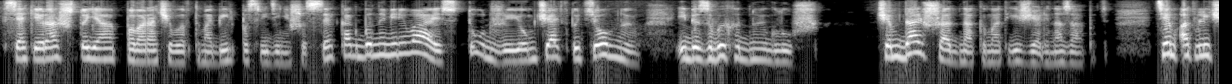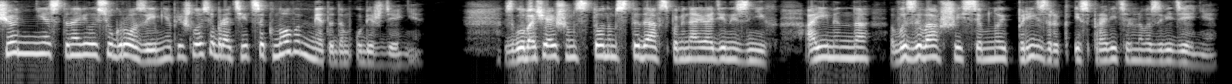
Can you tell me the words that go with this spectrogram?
всякий раз, что я поворачивал автомобиль посредине шоссе, как бы намереваясь тут же ее умчать в ту темную и безвыходную глушь. Чем дальше, однако, мы отъезжали на запад, тем отвлеченнее становилась угроза, и мне пришлось обратиться к новым методам убеждения. С глубочайшим стоном стыда вспоминаю один из них, а именно вызывавшийся мной призрак исправительного заведения.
